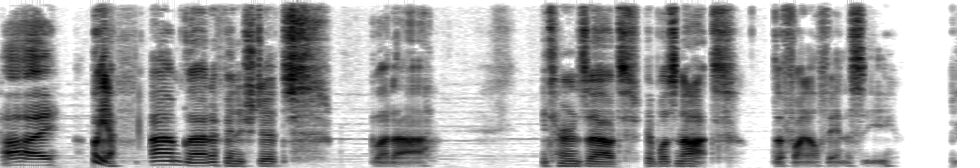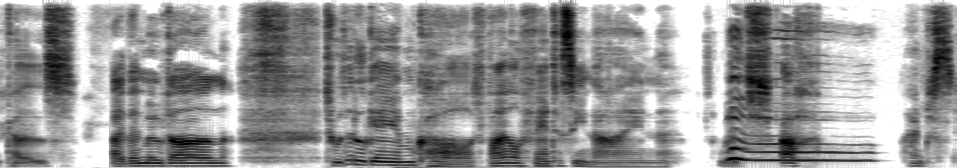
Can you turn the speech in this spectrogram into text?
Hi. But yeah, I'm glad I finished it. But uh it turns out it was not the Final Fantasy because I then moved on to a little game called Final Fantasy IX, which uh, I'm just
